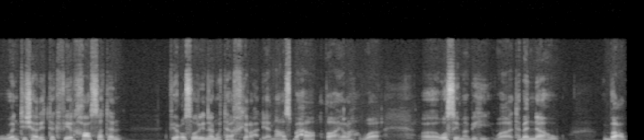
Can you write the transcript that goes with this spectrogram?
وانتشار التكفير خاصة في عصورنا المتأخرة لأنها أصبح ظاهرة ووصم به وتبناه بعض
